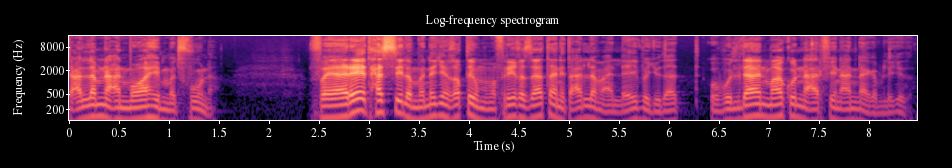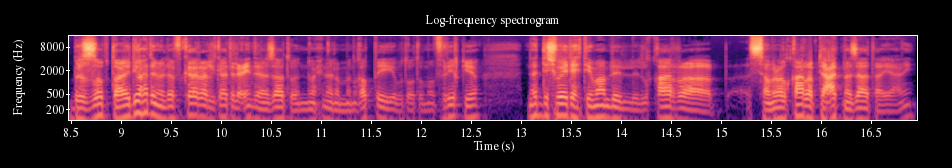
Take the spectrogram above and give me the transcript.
تعلمنا عن مواهب مدفونة. فيا ريت حسي لما نجي نغطي أمم أفريقيا ذاتها نتعلم عن لعيبة جداد. وبلدان ما كنا عارفين عنها قبل كده. بالضبط. هاي دي واحدة من الأفكار اللي كانت اللي عندنا ذاته إنه إحنا لما نغطي بطولة امم أفريقيا ندي شوية اهتمام لل- للقارة السمراء القارة بتاعتنا ذاتها يعني.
